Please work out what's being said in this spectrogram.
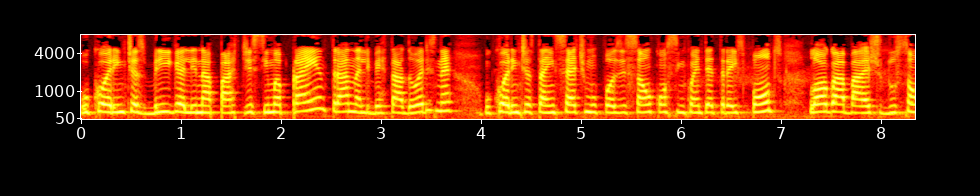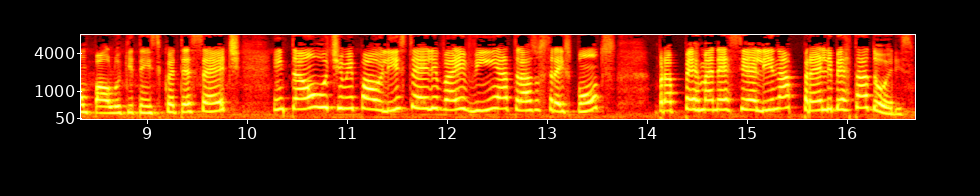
o Corinthians briga ali na parte de cima para entrar na Libertadores, né? O Corinthians está em sétima posição com 53 pontos, logo abaixo do São Paulo, que tem 57. Então, o time paulista, ele vai vir atrás dos três pontos para permanecer ali na pré-Libertadores.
